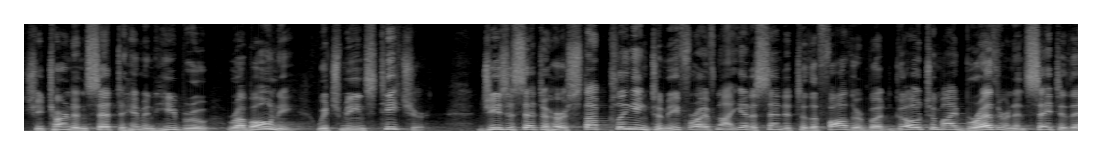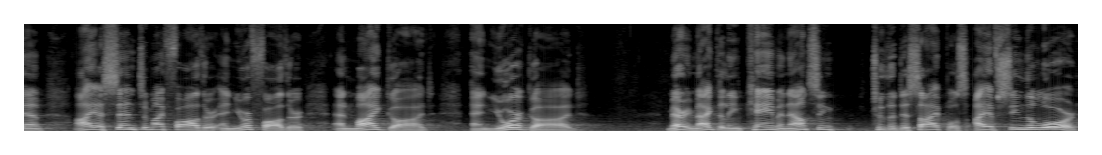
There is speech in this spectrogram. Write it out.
She turned and said to him in Hebrew, Rabboni, which means teacher. Jesus said to her, stop clinging to me, for I have not yet ascended to the Father, but go to my brethren and say to them, I ascend to my Father and your Father, and my God and your God. Mary Magdalene came announcing to the disciples, I have seen the Lord,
